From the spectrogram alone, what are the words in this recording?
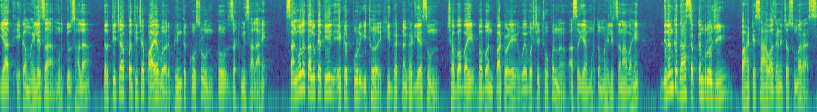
यात एका महिलेचा मृत्यू झाला तर तिच्या पतीच्या पायावर भिंत कोसळून तो जखमी झाला आहे. सांगोला तालुक्यातील एकतपूर इथं ही घटना घडली असून छबाबाई बबन पाटोळे वय वर्ष चोपन्न असं या मृत महिलेचं नाव आहे. दिनांक दहा सप्टेंबर रोजी पहाटे सहा वाजण्याच्या सुमारास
